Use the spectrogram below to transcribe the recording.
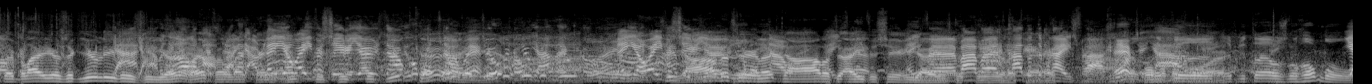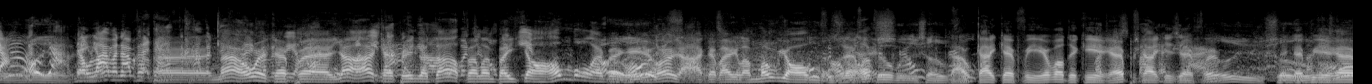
Altijd blij als ik jullie Ja, weer ja, zie. lekker- Leo, even serieus nou. Kom op nou, hè. Ja. Leo, even Ja, serieus. natuurlijk. Nou, Ja, dat is even serieus. Even, maar het gaat om de hè. prijsvraag, hè? Heb Ja. je, heb je trouwens nog handel? Ja, eh, oh ja. Leo? Nou, laten we nou... Eh, nou, ik heb, eh, ja, ik heb inderdaad wel een beetje handel heb ik hier hoor. Ja, ik heb een hele mooie handel zelfs. Nou, kijk even hier wat ik hier heb. Kijk eens even. Ik heb hier eh,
